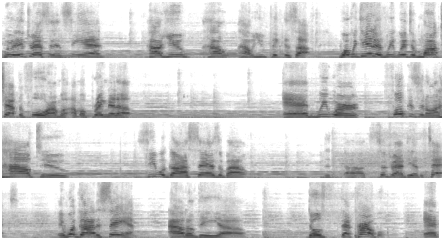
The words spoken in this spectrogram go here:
we're interested in seeing how you how how you pick this up. What we did is we went to Mark chapter four. I'm gonna I'm gonna bring that up. And we were focusing on how to see what God says about the uh, central idea of the text and what God is saying out of the uh, those that parable. And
